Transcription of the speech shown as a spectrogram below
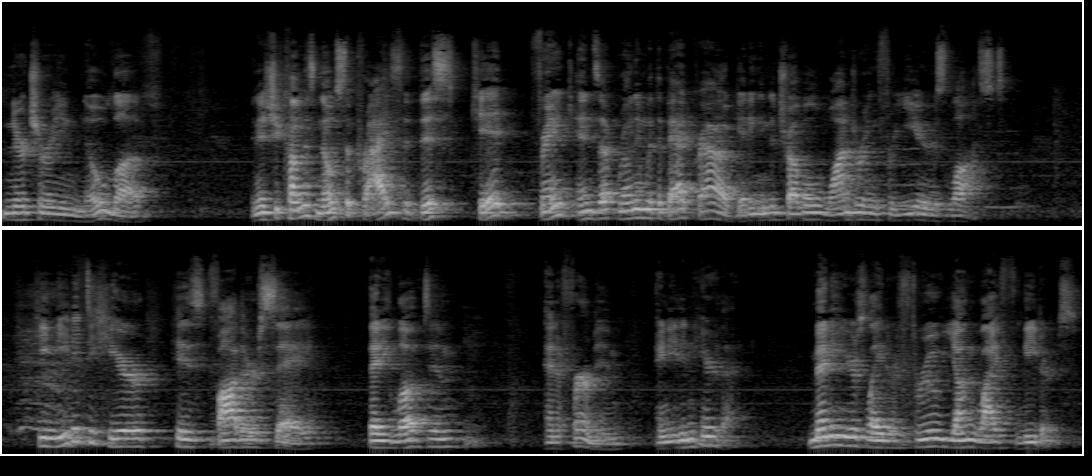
nurturing, no love. And it should come as no surprise that this kid, Frank, ends up running with a bad crowd, getting into trouble, wandering for years, lost. He needed to hear his father say that he loved him and affirm him, and he didn't hear that. Many years later, through Young Life leaders,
